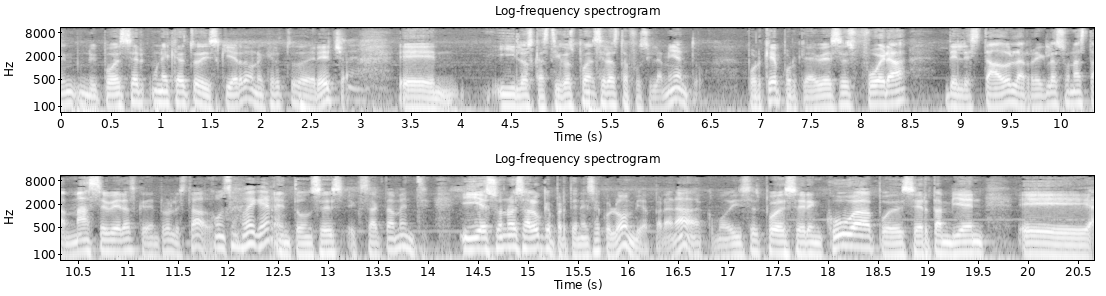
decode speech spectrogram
y puede ser un ejército de izquierda o un ejército de derecha. Eh, y los castigos pueden ser hasta fusilamiento. ¿Por qué? Porque hay veces fuera del Estado las reglas son hasta más severas que dentro del Estado. Consejo de guerra. Entonces, exactamente. Y eso no es algo que pertenece a Colombia, para nada. Como dices, puede ser en Cuba, puede ser también eh,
